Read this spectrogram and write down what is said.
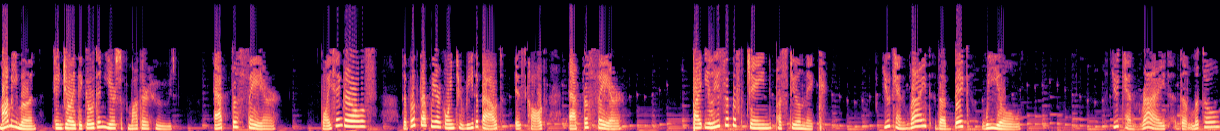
Mamimoon enjoyed the golden years of motherhood at the fair. Boys and girls, the book that we are going to read about is called At the Fair by Elizabeth Jane Pustilnik. You can ride the big wheel. You can ride the little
